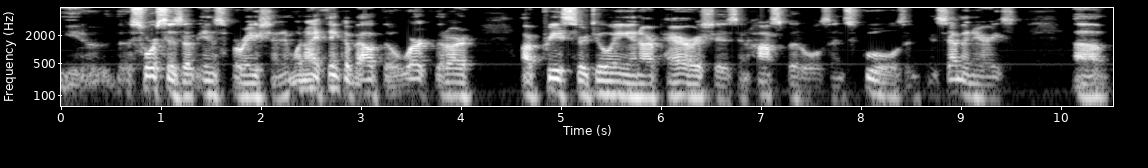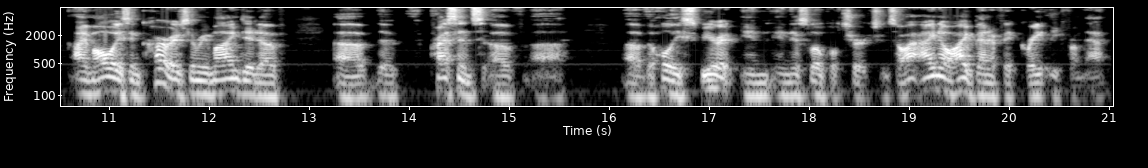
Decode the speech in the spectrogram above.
you know, the sources of inspiration. And when I think about the work that our our priests are doing in our parishes and hospitals and schools and, and seminaries, uh, I'm always encouraged and reminded of uh, the presence of uh, of the Holy Spirit in in this local church. And so I, I know I benefit greatly from that.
